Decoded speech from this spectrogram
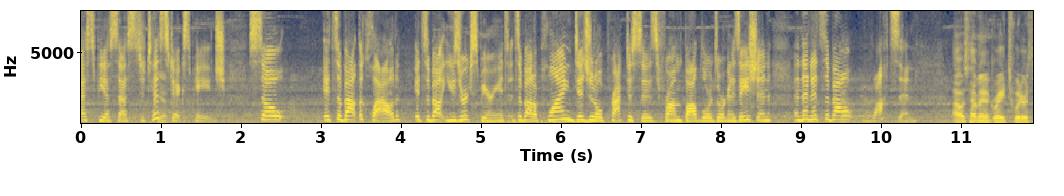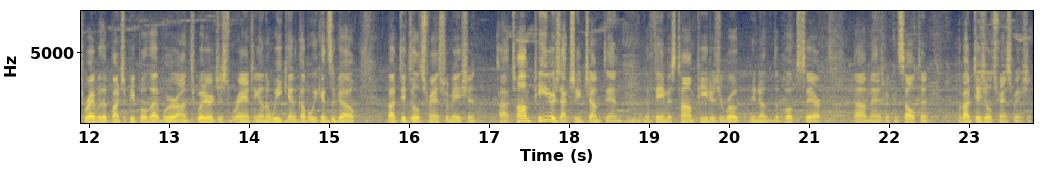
SPSS statistics page. So it's about the cloud. It's about user experience. It's about applying digital practices from Bob Lord's organization, and then it's about Watson. I was having a great Twitter thread with a bunch of people that were on Twitter just ranting on a weekend, a couple weekends ago, about digital transformation. Uh, Tom Peters actually jumped in, the famous Tom Peters who wrote you know, the books there, uh, management consultant, about digital transformation.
